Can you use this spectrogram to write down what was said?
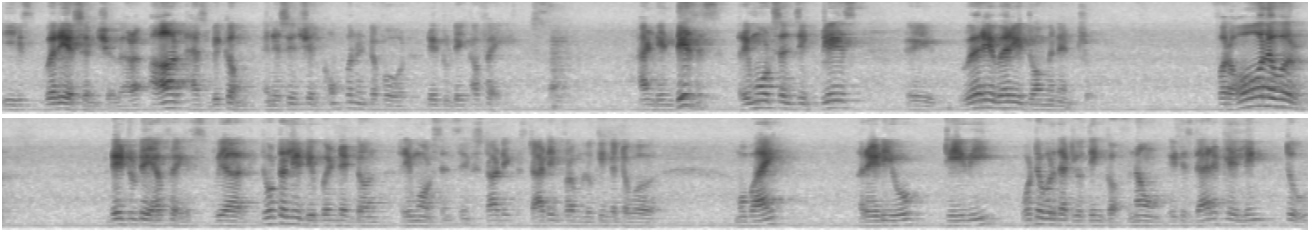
is very essential uh, or, or has become an essential component of our day to day affairs. And in this, remote sensing plays a very, very dominant role. For all our day to day affairs, we are totally dependent on remote sensing, starting, starting from looking at our mobile, radio, TV, whatever that you think of. Now it is directly linked to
